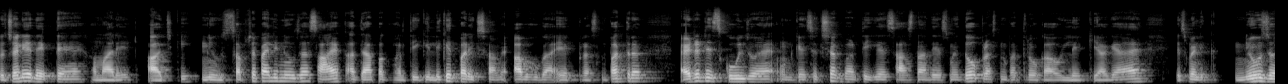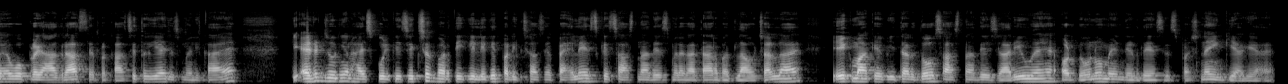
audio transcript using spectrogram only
तो चलिए देखते हैं हमारे आज की न्यूज़ सबसे पहली न्यूज़ है, सहायक अध्यापक भर्ती की लिखित परीक्षा में अब होगा एक प्रश्न पत्र एडिट स्कूल जो है, उनके शिक्षक भर्ती के शासनादेश में दो प्रश्न पत्रों का उल्लेख किया गया है। इसमें न्यूज़ जो है, वो प्रयागराज से प्रकाशित हुई है, जिसमें लिखा है कि एडिट जूनियर हाई स्कूल की शिक्षक भर्ती की लिखित परीक्षा से पहले इसके शासनादेश में लगातार बदलाव चल रहा है। एक माह के भीतर दो शासनादेश जारी हुए हैं और दोनों में निर्देश स्पष्ट नहीं किया गया है।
